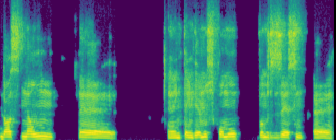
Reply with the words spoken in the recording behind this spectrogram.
nós não é, é entendemos como, vamos dizer assim, é,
